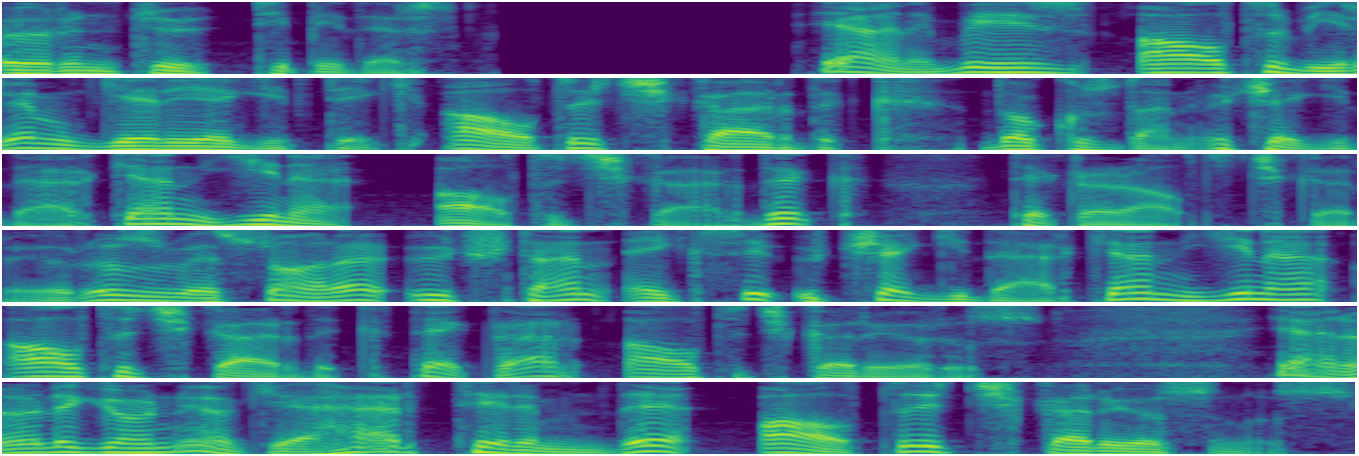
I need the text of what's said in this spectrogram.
örüntü tipidir. Yani biz 6 birim geriye gittik, 6 çıkardık. 9'dan 3'e giderken yine 6 çıkardık. Tekrar 6 çıkarıyoruz ve sonra 3'ten eksi 3'e giderken yine 6 çıkardık. Tekrar 6 çıkarıyoruz. Yani öyle görünüyor ki her terimde 6 çıkarıyorsunuz.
